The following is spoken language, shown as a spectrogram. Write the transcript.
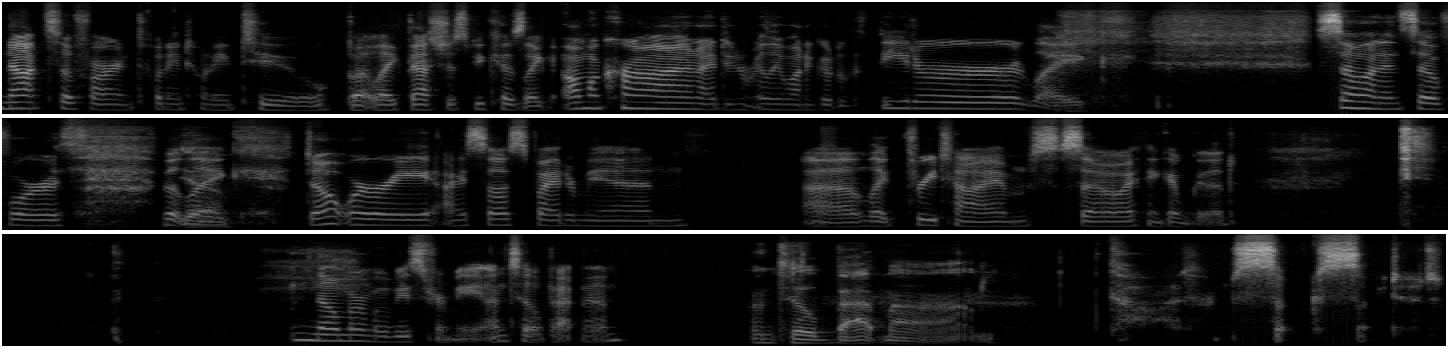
not so far in 2022 but like that's just because like omicron i didn't really want to go to the theater like so on and so forth but Yeah. like don't worry i saw spider-man uh like three times so i think i'm good no more movies for me until batman Until Batman. god i'm so excited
